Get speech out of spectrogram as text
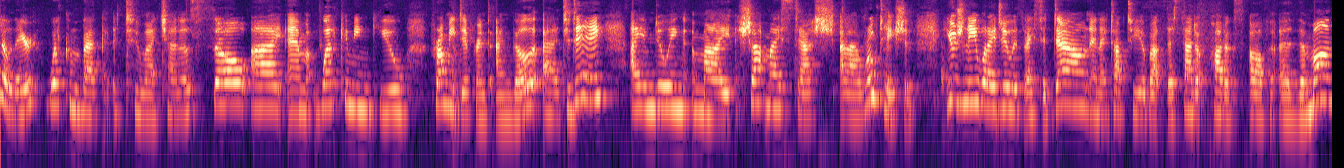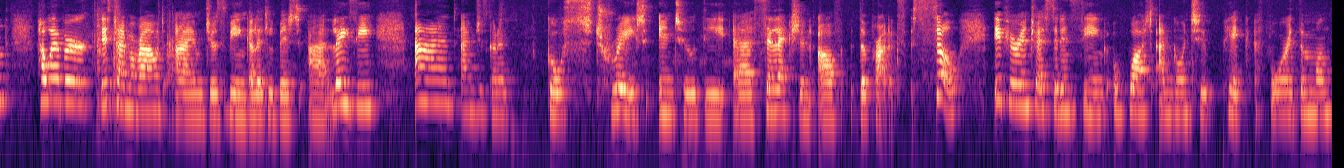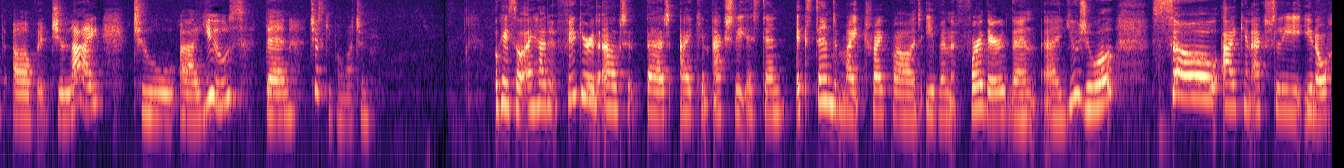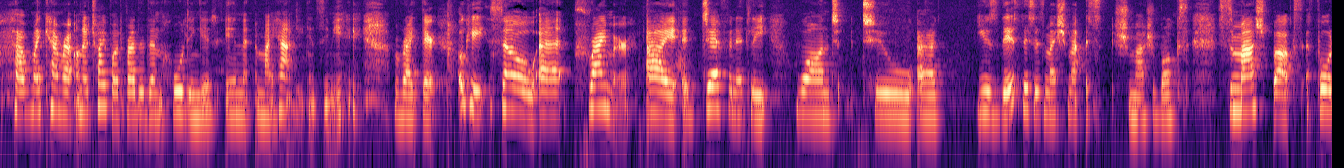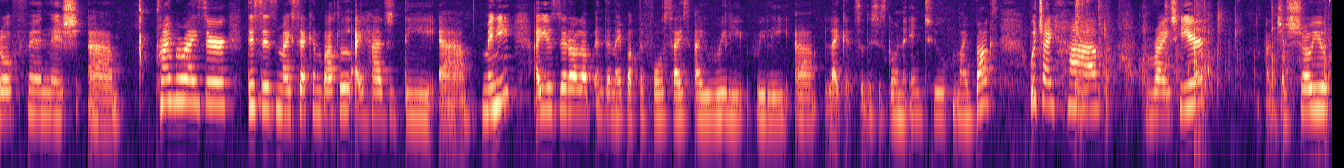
Hello there, welcome back to my channel. So I am welcoming you from a different angle. Uh, today I am doing my Shop My Stash uh, rotation. Usually what I do is I sit down and I talk to you about the stand-up products of uh, the month. However, this time around I'm just being a little bit uh, lazy and I'm just gonna go straight into the uh, selection of the products. So if you're interested in seeing what I'm going to pick for the month of July to uh, use then just keep on watching Okay, so I had figured out that I can actually extend, extend my tripod even further than uh, usual. So I can actually, you know, have my camera on a tripod rather than holding it in my hand. You can see me right there. Okay, so uh, primer. I definitely want to uh, use this. This is my Smash Smashbox, Smashbox Photo Finish um, primerizer. This is my second bottle. I had the uh, mini. I used it all up and then i bought the full size. I really really uh, like it. So this is going into my box which i have right here I'll just show you.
